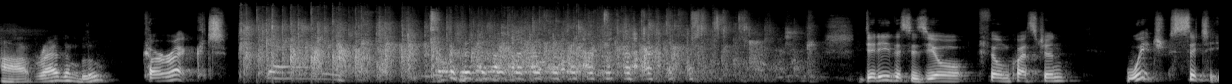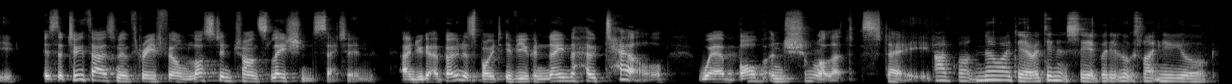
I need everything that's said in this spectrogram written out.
Uh, red and blue. Correct. Didi, this is your film question. Which city is the 2003 film Lost in Translation set in? And you get a bonus point if you can name the hotel where Bob and Charlotte stayed. I've got no idea. I didn't see it, but it looks like New York.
